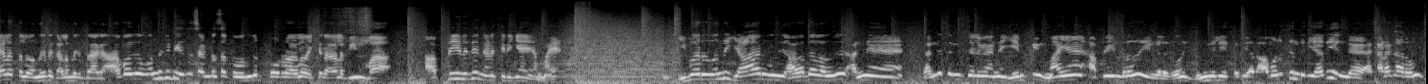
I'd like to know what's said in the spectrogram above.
ஏலத்துல வந்துகிட்டு கலந்துக்கிட்டாங்க. அவங்க வந்துகிட்டு எது சண்டை சத்தம் வந்துகிட்டு போடுறாங்களோ வைக்கிறாங்களோ வீம்பா அப்படின்னதே நினைச்சிருக்கேன் என் மயன் இவர் வந்து யார் வந்து அண்ணன் தங்கத்தமிழ் செல்வி அண்ணன் எம்பி மயன் அப்படின்றது எங்களுக்கு வந்து உண்மையிலேயே தெரியாது. அவனுக்கும் தெரியாது எங்க கடைக்காரனும்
